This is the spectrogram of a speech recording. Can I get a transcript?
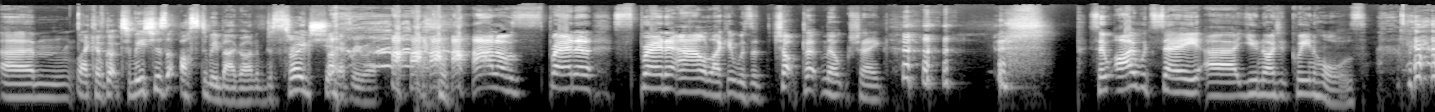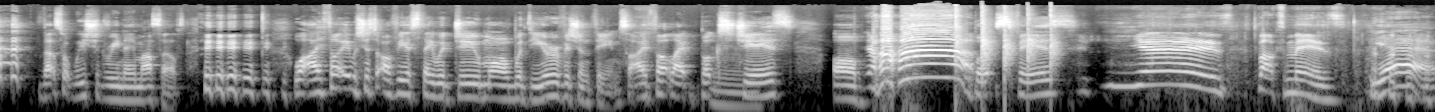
Um, Like I've got Tamisha's ostomy bag on. I'm just throwing shit everywhere. and I'm spreading it, spreading it out like it was a chocolate milkshake. so I would say uh, United Queen Halls. That's what we should rename ourselves. well, I thought it was just obvious they would do more with the Eurovision theme. So I thought like Bucks Hmm. Cheers or Butts Fizz. yes, Bucks Miz, Yeah.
